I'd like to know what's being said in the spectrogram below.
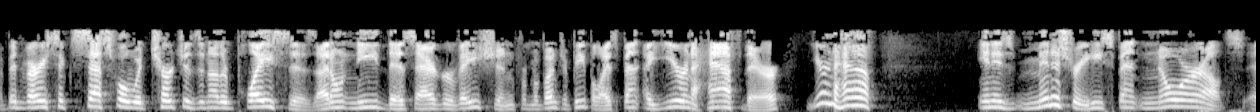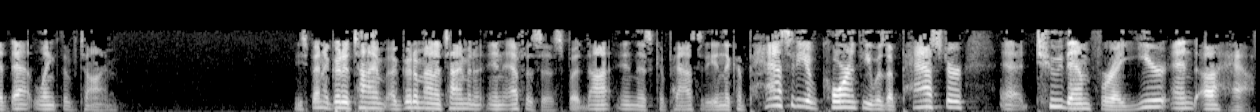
I've been very successful with churches in other places. I don't need this aggravation from a bunch of people. I spent a year and a half there year and a half. In his ministry, he spent nowhere else at that length of time. He spent a good, time, a good amount of time in, in Ephesus, but not in this capacity. In the capacity of Corinth, he was a pastor uh, to them for a year and a half.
